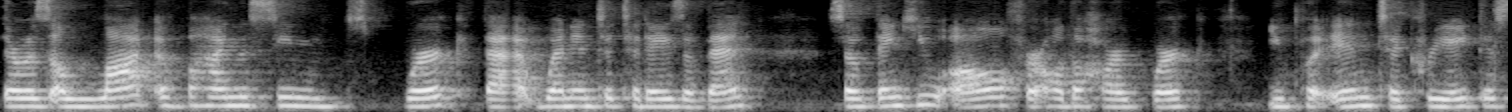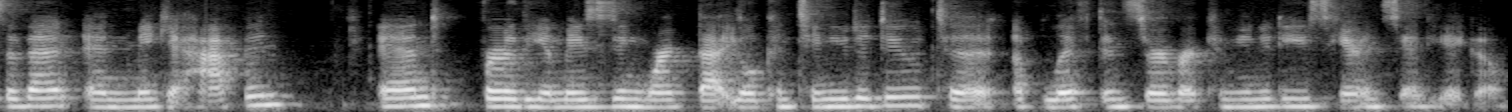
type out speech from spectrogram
There was a lot of behind the scenes work that went into today's event. So thank you all for all the hard work you put in to create this event and make it happen and for the amazing work that you'll continue to do to uplift and serve our communities here in San Diego.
